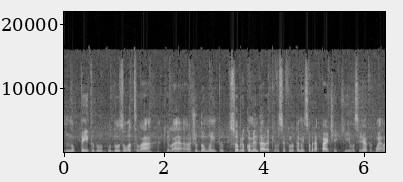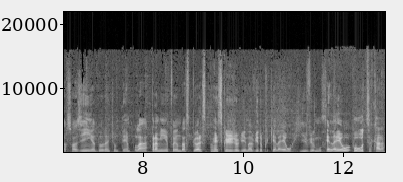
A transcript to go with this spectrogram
no peito do, do, dos outros lá. Aquilo lá ajudou muito. Sobre o comentário que você falou também sobre a parte que você joga com ela sozinha durante um tempo lá. para mim foi uma das piores partes que eu já joguei na vida, porque ela é horrível. Ela é o. Putz, cara.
